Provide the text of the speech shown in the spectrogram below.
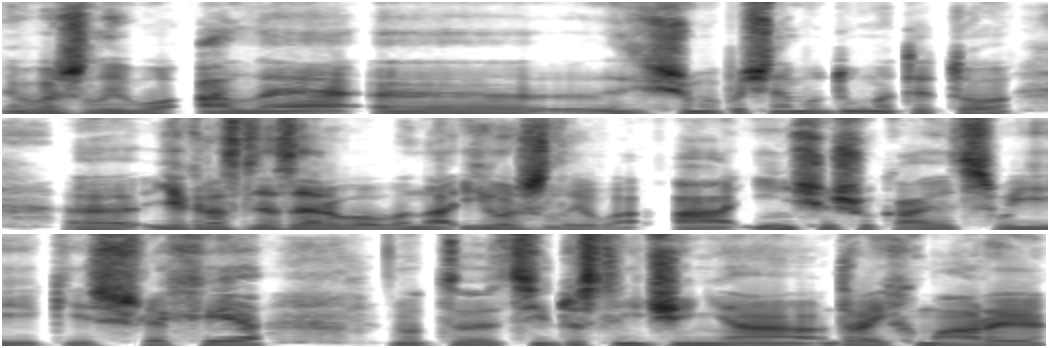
важливо. Але е, якщо ми почнемо думати, то е, якраз для Зерова вона і важлива. А інші шукають свої якісь шляхи. От е, ці дослідження драйхмари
